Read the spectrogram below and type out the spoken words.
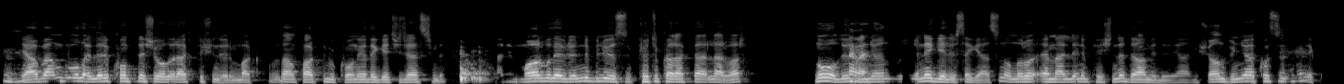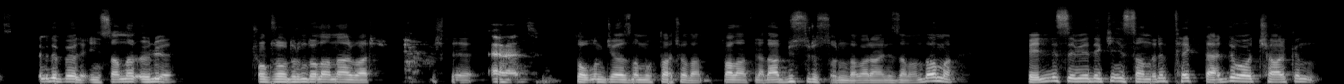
Hı hı. ya ben bu olayları komple şey olarak düşünüyorum. Bak buradan farklı bir konuya da geçeceğiz şimdi. Hani Marvel evrenini biliyorsun. Kötü karakterler var. Ne oluyor? Evet. Dünyanın başına ne gelirse gelsin onlar o emellerin peşinde devam ediyor yani. Şu an dünya ekosi- Ekosistemi de böyle. İnsanlar ölüyor. Çok zor durumda olanlar var. İşte Evet. solunum cihazına muhtaç olan falan filan. Daha bir sürü sorun da var aynı zamanda ama belli seviyedeki insanların tek derdi o çarkın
